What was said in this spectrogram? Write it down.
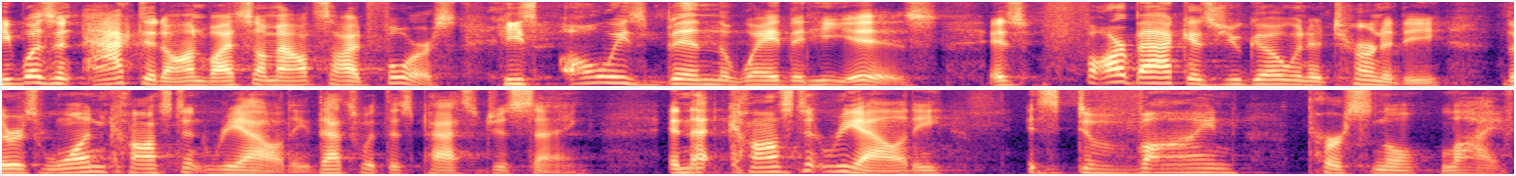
He wasn't acted on by some outside force. He's always been the way that he is. As far back as you go in eternity, there's one constant reality. That's what this passage is saying. And that constant reality is divine personal life.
